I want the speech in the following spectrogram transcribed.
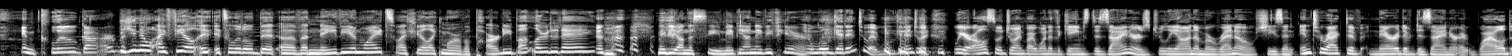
in Clue garb. You know, I feel it's a little bit of a navy and white, so I feel like more of a party butler today. maybe on the sea, maybe on Navy Pier. And we'll get into it. We'll get into it. We are also joined by one of the game's designers, Juliana Moreno. She's an interactive narrative designer at Wild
